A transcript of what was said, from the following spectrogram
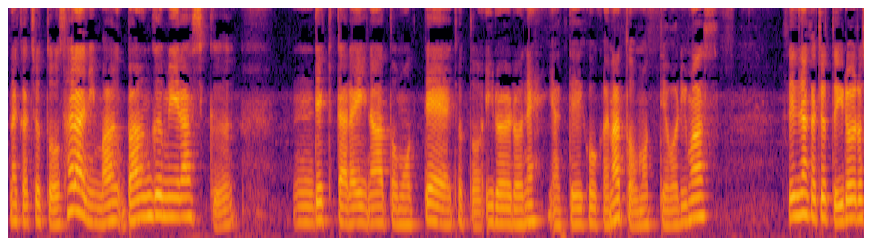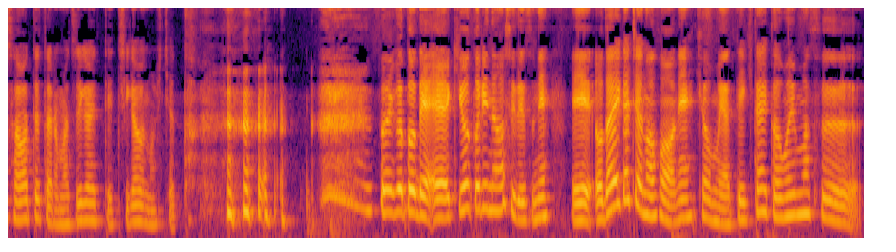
なんかちょっとさらに、ま、番組らしく、できたらいいなと思って、ちょっといろいろね、やっていこうかなと思っております。それでなんかちょっといろいろ触ってたら間違えて違うのしちゃった。ということで、えー気を取り直しですね、えーお題ガチャの方ね、今日もやっていきたいと思います。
